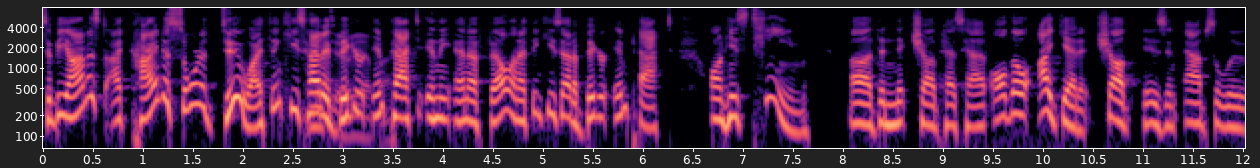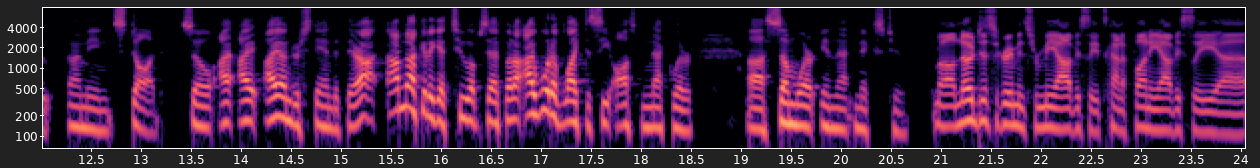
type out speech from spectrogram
To be honest, I kind of sort of do. I think he's had Me a too, bigger yeah, impact in the NFL, and I think he's had a bigger impact on his team uh, than Nick Chubb has had. Although I get it, Chubb is an absolute, I mean, stud. So I I, I understand it there. I, am not going to get too upset, but I, would have liked to see Austin Ekeler uh, somewhere in that mix too. Well, no disagreements from me. Obviously, it's kind of funny. Obviously, uh,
